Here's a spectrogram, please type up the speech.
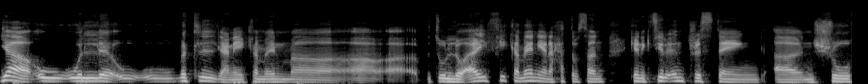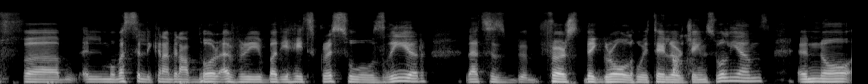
yeah ومثل يعني كمان ما بتقول له أي في كمان يعني حتى مثلا كان كثير interesting نشوف الممثل اللي كان عم بيلعب دور everybody hates Chris هو صغير. That's his first big role هو تايلور جيمس ويليامز إنه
